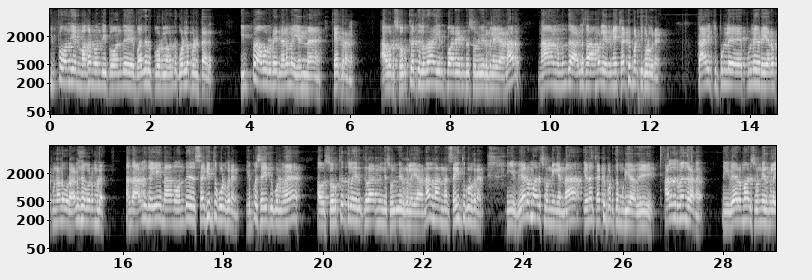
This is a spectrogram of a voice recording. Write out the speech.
இப்போ வந்து என் மகன் வந்து இப்போ வந்து பதர் போரில் வந்து கொல்லப்பட்டுட்டார். இப்போ அவருடைய நிலைமை என்ன? கேட்குறாங்க அவர் சொர்க்கத்தில் தான் இருப்பார் என்று சொல்வீர்களே ஆனால் நான் வந்து அழுகாமல் என்னை கட்டுப்படுத்தி கொள்கிறேன். தாய்க்கு பிள்ளை பிள்ளையுடைய இறப்புனால ஒரு அழுகை வரும்ல. அந்த அழுகையை நான் வந்து சகித்துக் கொள்கிறேன். எப்போ சகித்து கொள்வேன்? அவர் சொர்க்கத்தில் இருக்கிறார் நீங்கள் சொல்வீர்களே ஆனால் நான் நான் சகித்து கொள்கிறேன். நீங்கள் வேற மாதிரி சொன்னீங்கன்னா என்னை கட்டுப்படுத்த முடியாது. அழுதுருவேங்கிறாங்க. நீங்கள் வேற மாதிரி சொன்னீர்களே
